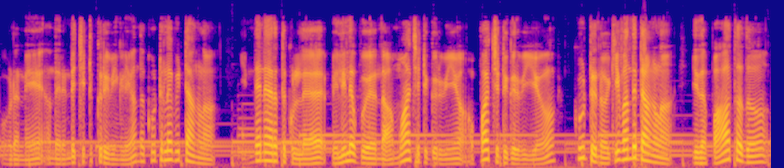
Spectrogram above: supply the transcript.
உடனே அந்த ரெண்டு சிட்டுக்குருவிங்களையும் அந்த கூட்டுல விட்டாங்களாம். இந்த நேரத்துக்குள்ள வெளியில போயிருந்த அம்மா சிட்டுக்குருவியும் அப்பா சிட்டுக்குருவியும் கூட்டு நோக்கி வந்துட்டாங்களாம். இதை பார்த்ததும்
